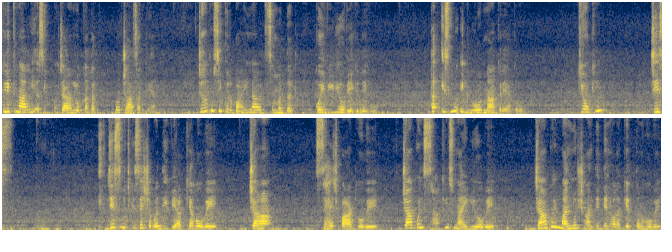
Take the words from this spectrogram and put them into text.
ਕਲਿੱਕ ਨਾਲ ਹੀ ਅਸੀਂ ਹਜ਼ਾਰਾਂ ਲੋਕਾਂ ਤੱਕ ਪਹੁੰਚਾ ਸਕਦੇ ਹਾਂ। ਜਦੋਂ ਤੁਸੀਂ ਗੁਰਬਾਣੀ ਨਾਲ ਸੰਬੰਧਿਤ ਕੋਈ ਵੀਡੀਓ ਵੇਖਦੇ ਹੋ, ਤਾਂ ਇਸ ਨੂੰ ਇਗਨੋਰ ਨਾ ਕਰਿਆ ਕਰੋ। ਕਿਉਂਕਿ ਜਿਸ ਜਿਸ ਵਿੱਚ ਕਿਸੇ ਸ਼ਬਦ ਦੀ ਵਿਆਖਿਆ ਹੋਵੇ ਜਾਂ ਸਹਿਜ ਪਾਠ ਹੋਵੇ ਜਾਂ ਕੋਈ ਸਾਖੀ ਸੁਣਾਈ ਗਈ ਹੋਵੇ ਜਾਂ ਕੋਈ ਮਨ ਨੂੰ ਸ਼ਾਂਤੀ ਦੇਣ ਵਾਲਾ ਕੀਰਤਨ ਹੋਵੇ,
